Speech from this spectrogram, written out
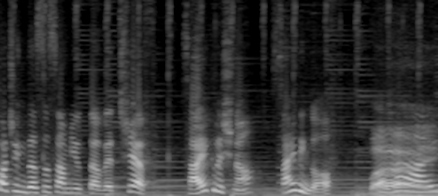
watching this Samyuktha with chef Sai Krishna signing off bye.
